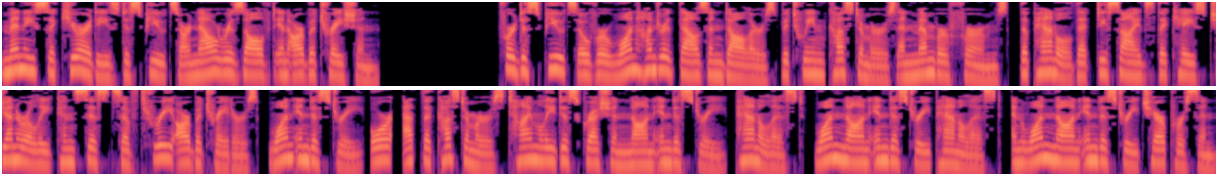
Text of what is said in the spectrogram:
many securities disputes are now resolved in arbitration. For disputes over $100,000 between customers and member firms, the panel that decides the case generally consists of three arbitrators, one industry or, at the customer's timely discretion non-industry panelist, one non-industry panelist, and one non-industry chairperson,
